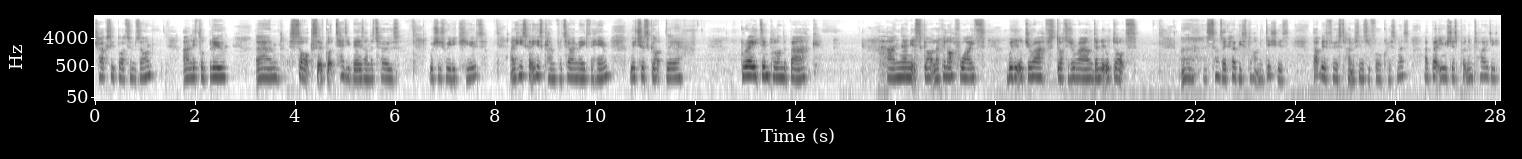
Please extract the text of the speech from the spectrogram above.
tracksuit bottoms on and little blue um, socks that have got teddy bears on the toes which is really cute. And he's got his comforter I made for him which has got the grey dimple on the back. And then it's got like an off-white with little giraffes dotted around and little dots. Uh, sounds like hubby starting the dishes That'd be the first time since before Christmas. I bet he was just putting them tidy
